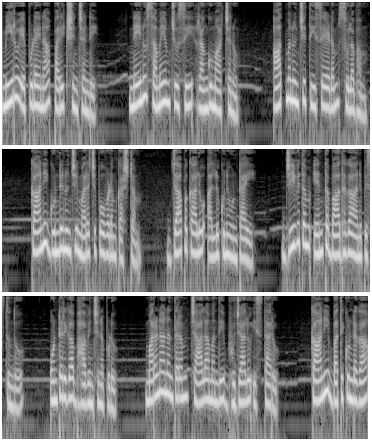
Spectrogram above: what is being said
మీరు ఎప్పుడైనా పరీక్షించండి. నేను సమయం చూసి రంగు మార్చను. ఆత్మనుంచి తీసేయడం సులభం. కాని గుండెనుంచి మరచిపోవడం కష్టం. జాపకాలు అల్లుకుని ఉంటాయి. జీవితం ఎంత బాధగా అనిపిస్తుందో ఒంటరిగా భావించినప్పుడు మరణానంతరం చాలామంది భుజాలు ఇస్తారు. కాని బతికుండగా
